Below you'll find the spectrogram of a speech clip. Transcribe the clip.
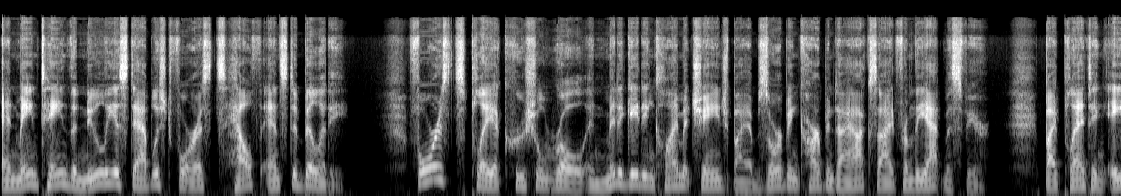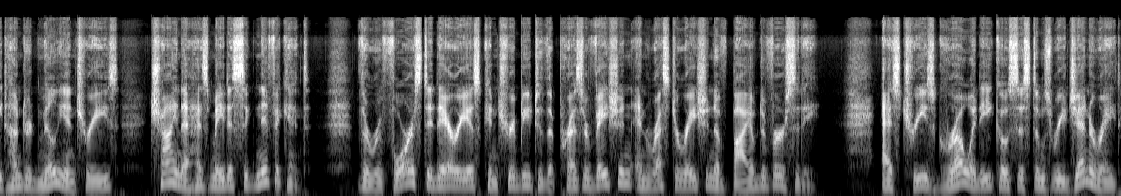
and maintain the newly established forest's health and stability. Forests play a crucial role in mitigating climate change by absorbing carbon dioxide from the atmosphere. By planting 800 million trees, China has made a significant. The reforested areas contribute to the preservation and restoration of biodiversity. As trees grow and ecosystems regenerate,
